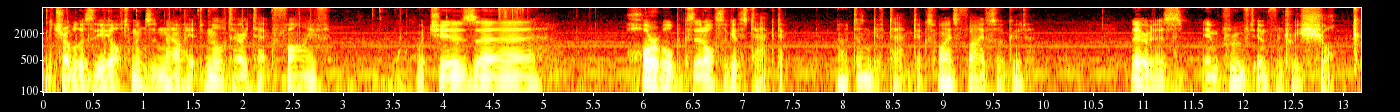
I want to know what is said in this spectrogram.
The trouble is the Ottomans have now hit military tech 5, which is... Uh, horrible because it also gives tactic. No, it doesn't give tactics. Why is 5 so good? There it is. Improved infantry shock.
